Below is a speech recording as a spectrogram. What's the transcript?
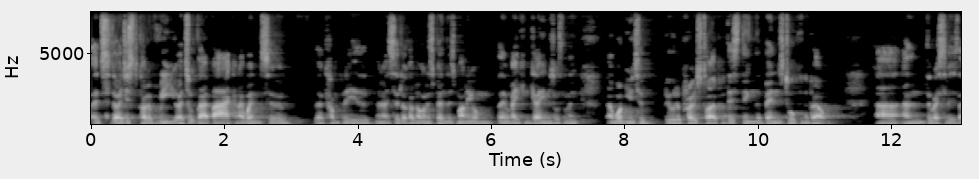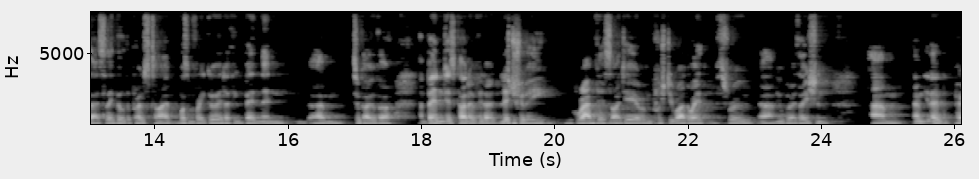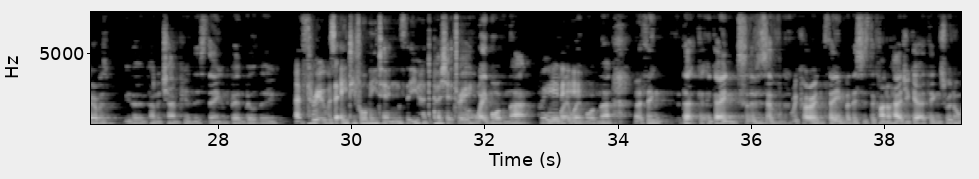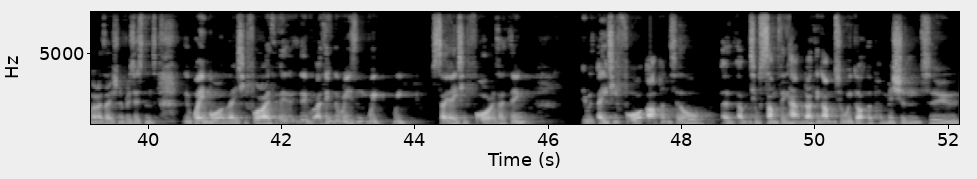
I, I just kind of re, I took that back and I went to the company and I said, look, I'm not going to spend this money on, they were making games or something. I want you to build a prototype of this thing that Ben's talking about. Uh, and the rest of it is that. So they built the prototype. It wasn't very good. I think Ben then um, took over. And Ben just kind of, you know, literally grabbed this idea and pushed it right the way through um, the organization. Um, and, you know, the pair of us, you know, kind of championed this thing. And Ben built the and through was it 84 meetings that you had to push it through? way more than that. Really? Way, way more than that. And I think that, again, sort of is a recurring theme, but this is the kind of how do you get things through an organization of resistance? Way more than 84. I, th- I think the reason we, we say 84 is I think it was 84 up until, uh, up until something happened. I think up until we got the permission to,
